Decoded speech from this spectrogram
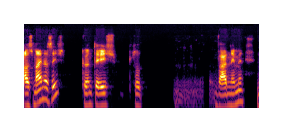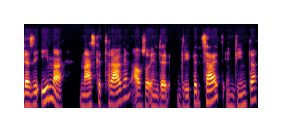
Aus meiner Sicht könnte ich so mm, wahrnehmen, dass sie immer Maske tragen, auch so in der Grippezeit im Winter,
